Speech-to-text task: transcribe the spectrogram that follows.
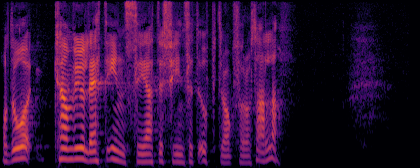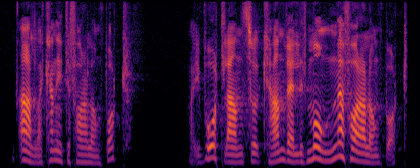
Och då kan vi ju lätt inse att det finns ett uppdrag för oss alla. Alla kan inte fara långt bort. I vårt land så kan väldigt många fara långt bort.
